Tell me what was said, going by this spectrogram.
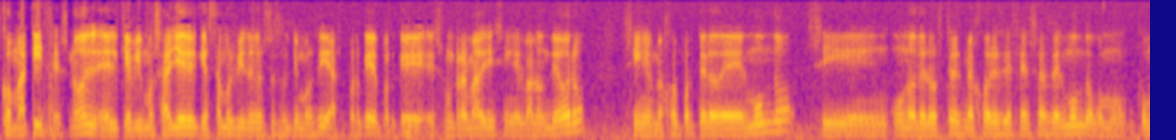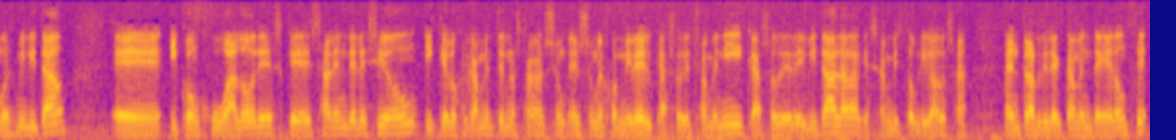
con matices, ¿no? El, que vimos ayer, el que estamos viendo en estos últimos días. ¿Por qué? Porque es un Real Madrid sin el balón de oro, sin el mejor portero del mundo, sin uno de los tres mejores defensas del mundo como, es Militao. Eh, y con jugadores que salen de lesión y que lógicamente no están en su, mejor nivel. Caso de Chouameni, caso de David Álava, que se han visto obligados a, entrar directamente en el 11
